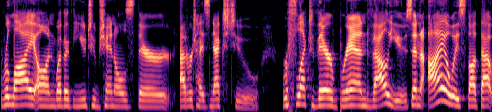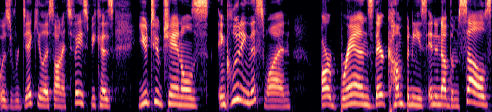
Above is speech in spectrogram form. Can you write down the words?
rely on whether the YouTube channels they're advertised next to reflect their brand values. And I always thought that was ridiculous on its face because YouTube channels, including this one, are brands, they're companies in and of themselves,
